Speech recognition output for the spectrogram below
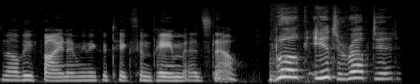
and I'll be fine. I'm gonna go take some pain meds now. Book interrupted.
